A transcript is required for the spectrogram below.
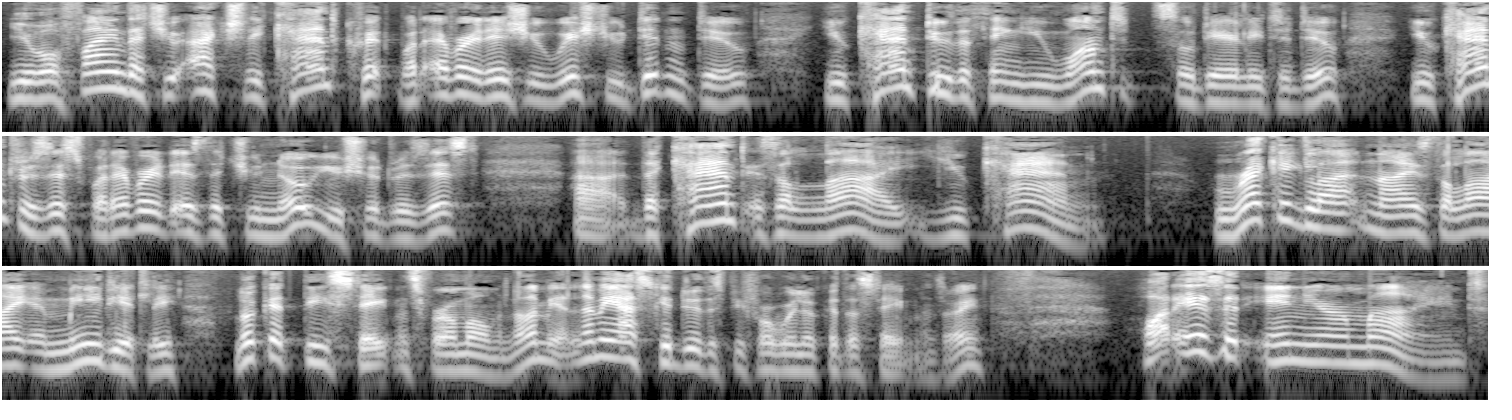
You will find that you actually can't quit whatever it is you wish you didn't do. You can't do the thing you wanted so dearly to do. You can't resist whatever it is that you know you should resist. Uh, the can't is a lie. You can. Recognize the lie immediately. Look at these statements for a moment. Now, let me, let me ask you to do this before we look at the statements, right? What is it in your mind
